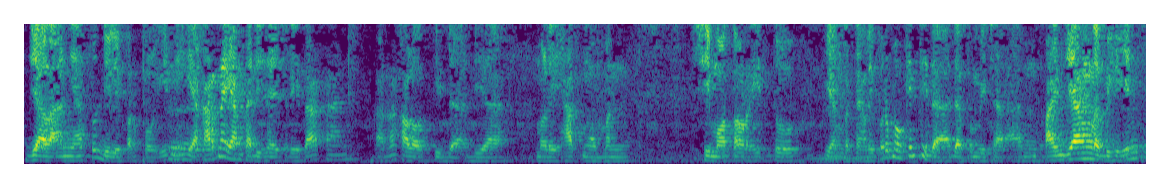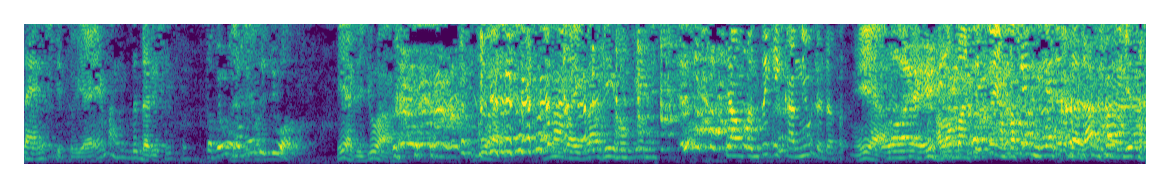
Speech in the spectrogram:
jalannya tuh di Liverpool ini ya karena yang tadi saya ceritakan karena kalau tidak dia melihat momen si motor itu yang bertengah Liverpool mungkin tidak ada pembicaraan panjang lebih intens gitu ya emang itu dari situ Tapi motornya Dari- dijual. Iya dijual. dijual. Karena baik lagi mungkin. yang penting ikannya udah dapat Iya. Kalau mancingnya yang penting ikannya udah dapat gitu.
